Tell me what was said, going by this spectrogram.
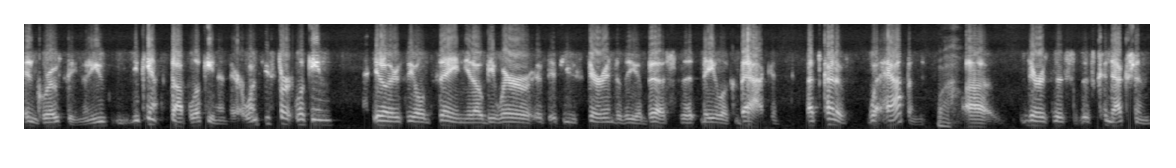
engrossing. You you can't stop looking in there. Once you start looking you know, there's the old saying, you know, beware if, if you stare into the abyss that may look back. And that's kind of what happened. Wow. Uh, there's this, this connection.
